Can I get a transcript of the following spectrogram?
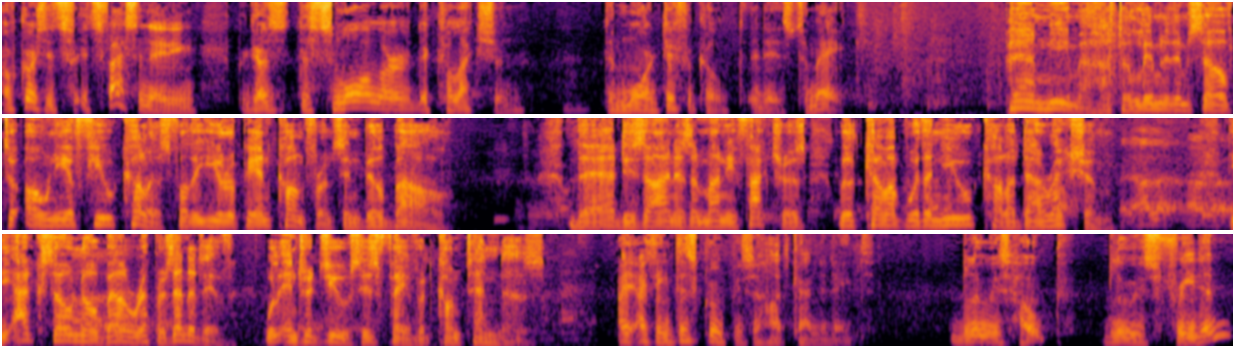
of course, it's, it's fascinating because the smaller the collection, the more difficult it is to make. Per Nima has to limit himself to only a few colors for the European conference in Bilbao. There, designers and manufacturers will come up with a new color direction. The Akzo Nobel representative will introduce his favorite contenders. I, I think this group is a hot candidate. Blue is hope, blue is freedom.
